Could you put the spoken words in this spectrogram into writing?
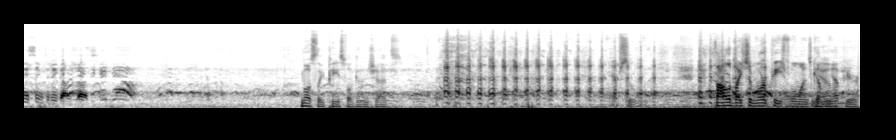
These seem to be gunshots. Mostly peaceful gunshots. Absolutely. Followed by some more peaceful ones coming Yeah. up here.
